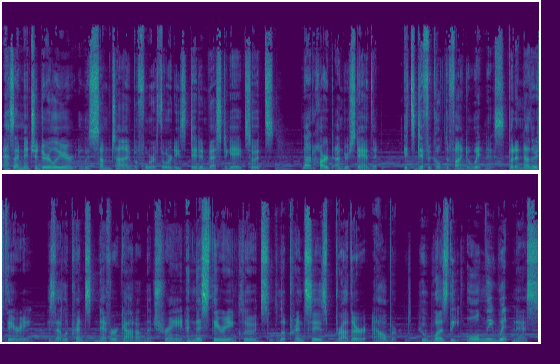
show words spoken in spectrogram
As I mentioned earlier, it was some time before authorities did investigate, so it's not hard to understand that it's difficult to find a witness. But another theory is that Le Prince never got on the train, and this theory includes Le Prince's brother Albert, who was the only witness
